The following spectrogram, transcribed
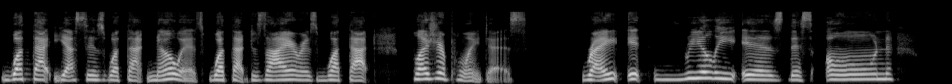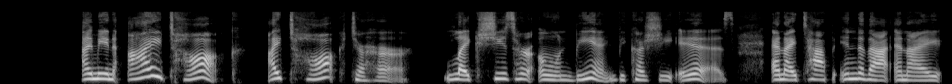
what that yes is, what that no is, what that desire is, what that pleasure point is. Right? It really is this own. I mean, I talk, I talk to her like she's her own being because she is. And I tap into that and I,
